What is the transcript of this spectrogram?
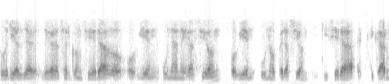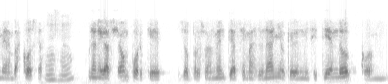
podría llegar a ser considerado o bien una negación o bien una operación. Y quisiera explicarme ambas cosas. Una negación porque yo personalmente hace más de un año que vengo insistiendo con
